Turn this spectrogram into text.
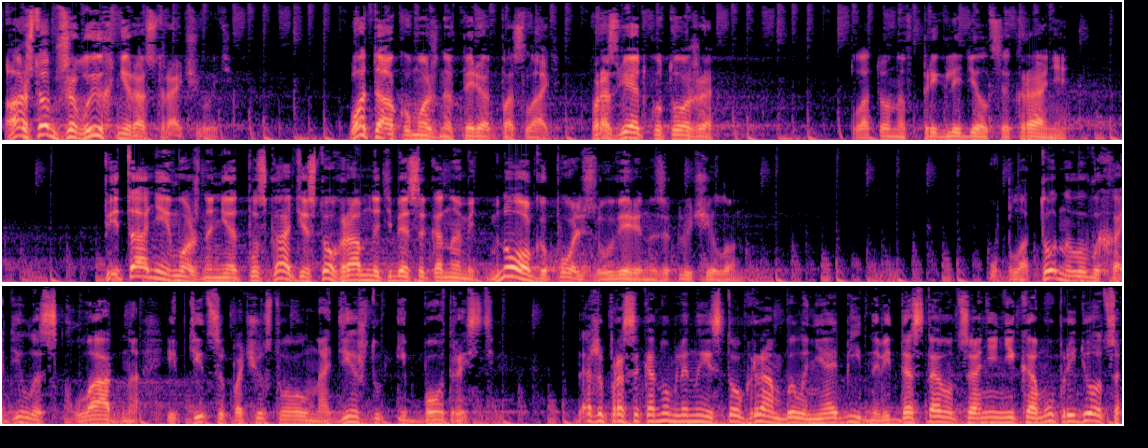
А чтоб живых не растрачивать. Вот таку можно вперед послать. В разведку тоже. Платонов пригляделся к ране. Питание можно не отпускать и сто грамм на тебе сэкономить. Много пользы, уверенно заключил он. У Платонова выходило складно, и птица почувствовал надежду и бодрость. Даже про сэкономленные 100 грамм было не обидно, ведь достанутся они никому придется,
